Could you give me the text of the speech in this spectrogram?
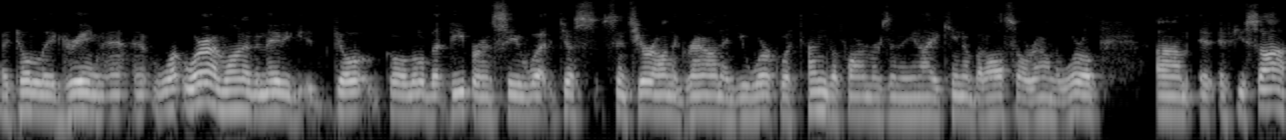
I totally agree. And, and what, where I wanted to maybe go go a little bit deeper and see what just since you're on the ground and you work with tons of farmers in the United Kingdom, but also around the world, um, if, if, you saw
